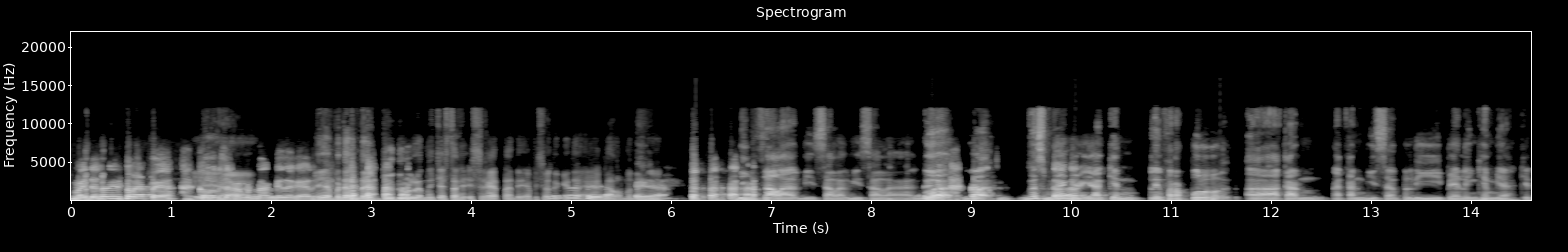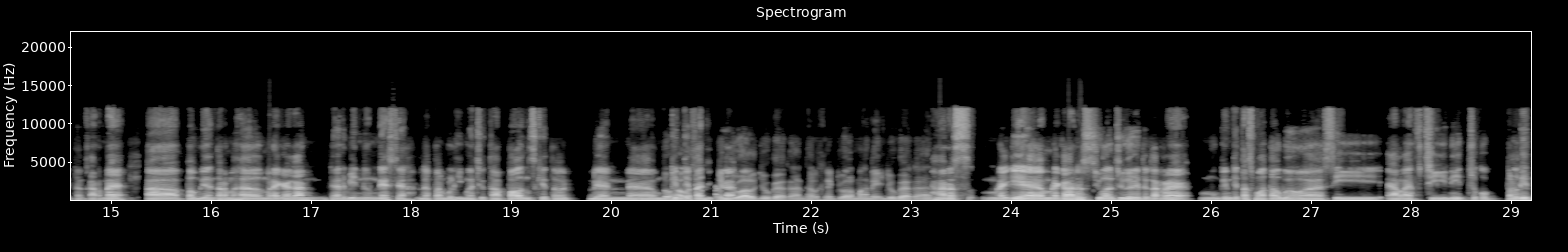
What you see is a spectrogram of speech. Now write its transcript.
Manchester is red ya. Kalau Iya. misalkan menang gitu kan. Iya benar benar judulnya Manchester is Red nanti episode kita ya Iya, kalau menang. iya. ya. Bisa lah, bisa lah, bisa lah. Gua, gua, gua sebenarnya nggak yakin Liverpool uh, akan akan bisa beli Bellingham ya, gitu. Karena uh, pembelian termahal mereka kan Darwin Nunes ya, 85 juta pounds gitu. Dan uh, Itu mungkin harus kita juga ngejual juga kan, harus ngejual Mane juga kan. harus mereka ya mereka harus jual juga gitu karena mungkin kita semua tahu bahwa si LFG ini cukup pelit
